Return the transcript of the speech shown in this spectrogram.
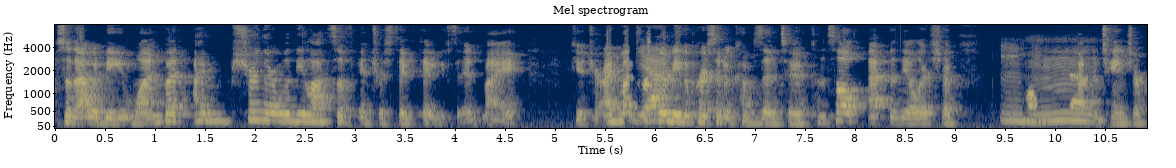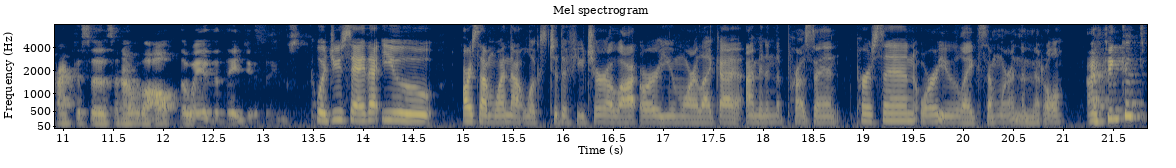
So that would be one. But I'm sure there will be lots of interesting things in my future. I'd much yeah. rather be the person who comes in to consult at the dealership mm-hmm. and change their practices and evolve the way that they do things. Would you say that you are someone that looks to the future a lot, or are you more like a I'm in the present person, or are you like somewhere in the middle? I think it's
